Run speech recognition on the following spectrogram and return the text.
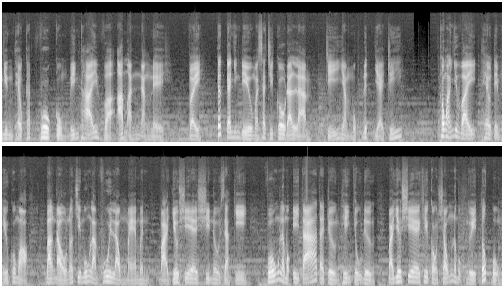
nhưng theo cách vô cùng biến thái và ám ảnh nặng nề. Vậy, tất cả những điều mà Sachiko đã làm chỉ nhằm mục đích giải trí. Không hẳn như vậy, theo tìm hiểu của Mọt, ban đầu nó chỉ muốn làm vui lòng mẹ mình, bà Yoshie Shinozaki, vốn là một y tá tại trường Thiên Chủ Đường. Bà Yoshie khi còn sống là một người tốt bụng,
